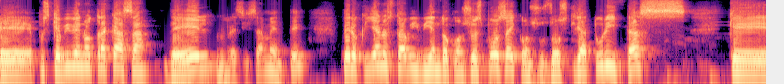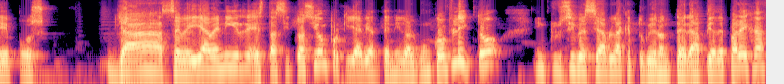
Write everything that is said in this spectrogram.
Eh, pues que vive en otra casa de él, precisamente, pero que ya no está viviendo con su esposa y con sus dos criaturitas, que pues ya se veía venir esta situación porque ya habían tenido algún conflicto, inclusive se habla que tuvieron terapia de pareja.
